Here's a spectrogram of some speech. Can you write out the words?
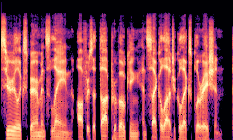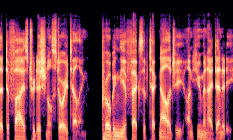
Serial Experiments Lain offers a thought-provoking and psychological exploration that defies traditional storytelling, probing the effects of technology on human identity.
